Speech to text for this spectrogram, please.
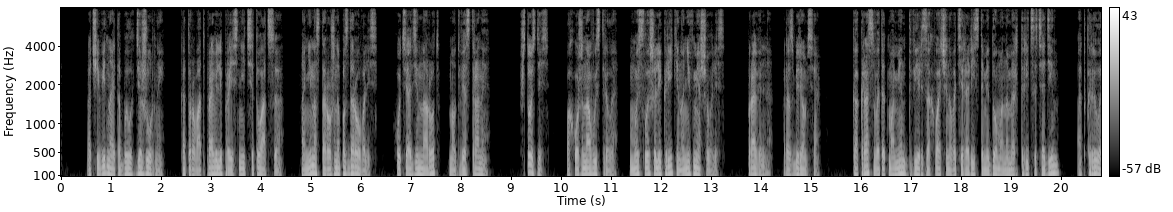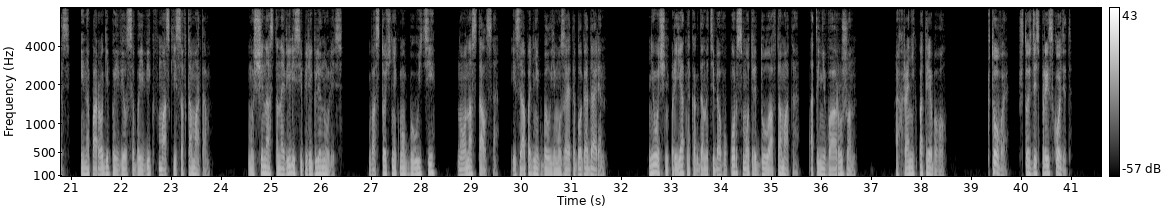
Очевидно, это был их дежурный, которого отправили прояснить ситуацию. Они настороженно поздоровались. Хоть и один народ, но две страны. Что здесь? Похоже на выстрелы. Мы слышали крики, но не вмешивались. Правильно, разберемся. Как раз в этот момент дверь захваченного террористами дома номер 31 открылась, и на пороге появился боевик в маске с автоматом. Мужчины остановились и переглянулись. Восточник мог бы уйти, но он остался, и западник был ему за это благодарен. Не очень приятно, когда на тебя в упор смотрит дуло автомата, а ты не вооружен. Охранник потребовал. «Кто вы? Что здесь происходит?»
